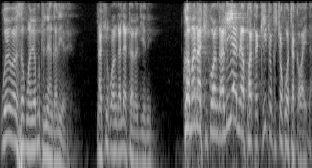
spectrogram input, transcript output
Wewe mtu niangalie. Na akikuangalia tarajieni kwa maana akikuangalia ni apate kitu kisichokuwa cha kawaida.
